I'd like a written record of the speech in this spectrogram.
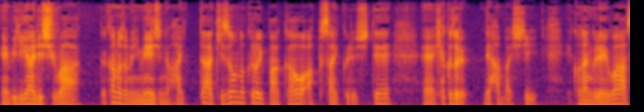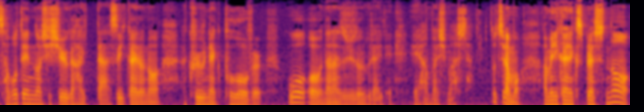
ビリー・アイリッシュは彼女のイメージの入った既存の黒いパーカーをアップサイクルして100ドルで販売しコナン・グレイはサボテンの刺繍が入ったスイカ色のクルーネックプルオーバーを70ドルぐらいで販売しました。どちらもアメリカンエクスプレスの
